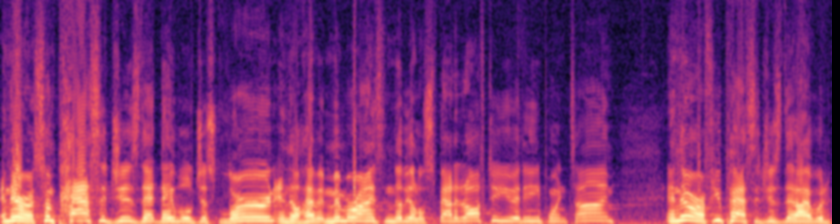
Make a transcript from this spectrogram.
And there are some passages that they will just learn and they'll have it memorized and they'll be able to spout it off to you at any point in time. And there are a few passages that I would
